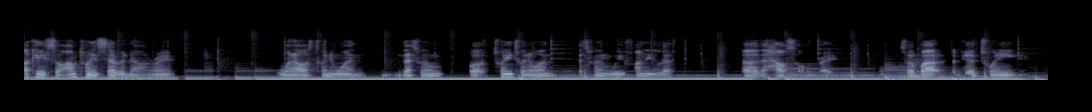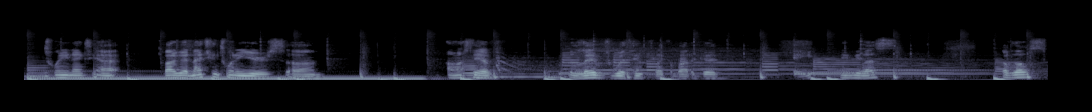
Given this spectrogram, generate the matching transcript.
okay so i'm 27 now right when i was 21 that's when well 2021 that's when we finally left uh the household right so about a good 20 2019 uh, about a good 19 20 years um honestly i've lived with him for like about a good eight maybe less of those.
